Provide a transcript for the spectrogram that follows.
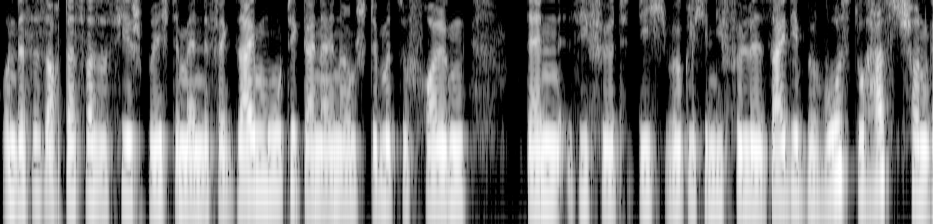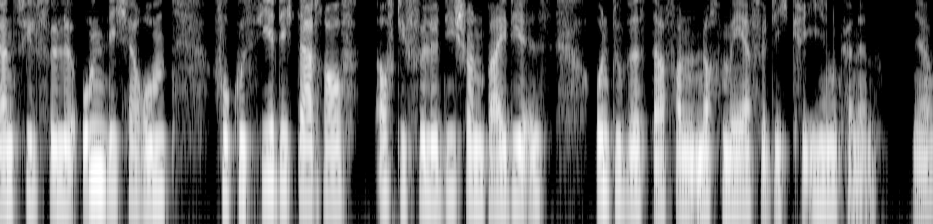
Und das ist auch das, was es hier spricht im Endeffekt. Sei mutig, deiner inneren Stimme zu folgen, denn sie führt dich wirklich in die Fülle. Sei dir bewusst, du hast schon ganz viel Fülle um dich herum. Fokussier dich darauf, auf die Fülle, die schon bei dir ist. Und du wirst davon noch mehr für dich kreieren können. Ja.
